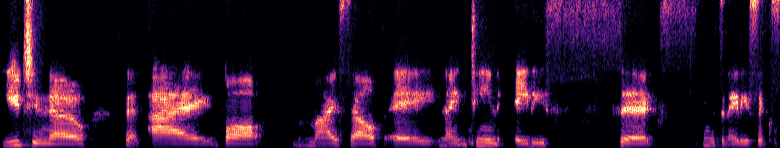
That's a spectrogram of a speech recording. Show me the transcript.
you two know that I bought myself a 1986, I think it's an 86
